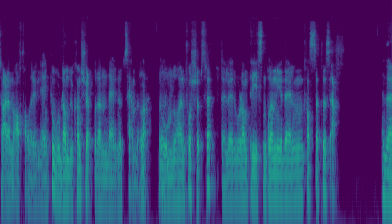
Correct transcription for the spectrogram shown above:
så er det en avtaleregulering på hvordan du kan kjøpe den delen ut senere. Da. Mm. om du har en forkjøpsrett, eller hvordan prisen på den nye delen fastsettes. Ja. Det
